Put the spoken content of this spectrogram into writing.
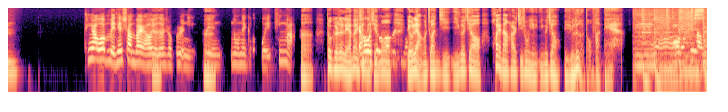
嗯 听啊，我每天上班，然后有嗯的时候不是你弄那个回听嘛，嗯，豆哥的连麦性的节目有两个专辑，一个叫《坏男孩集中营》，一个叫《娱乐逗饭店》。啊，我知道了，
